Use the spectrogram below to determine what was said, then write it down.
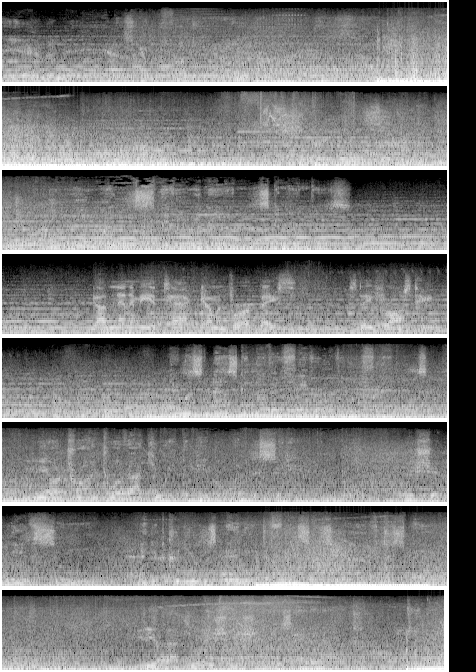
The enemy has confronted Only one sliver remains, Commanders. Got an enemy attack coming for our base. Stay frosty. evacuate the people of this city. The ship leaves soon, and it could use any defenses you have to spare. The evacuation ship is heading out.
